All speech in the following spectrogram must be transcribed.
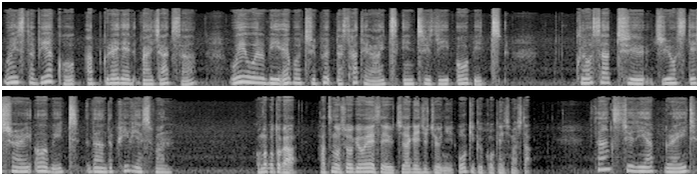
With the vehicle upgraded by JAXA, we will be able to put the satellites into the orbit closer to geostationary orbit than the previous one. このことが初の商業衛星打ち上げ受注に大きく貢献しました。Thanks to the upgrade,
